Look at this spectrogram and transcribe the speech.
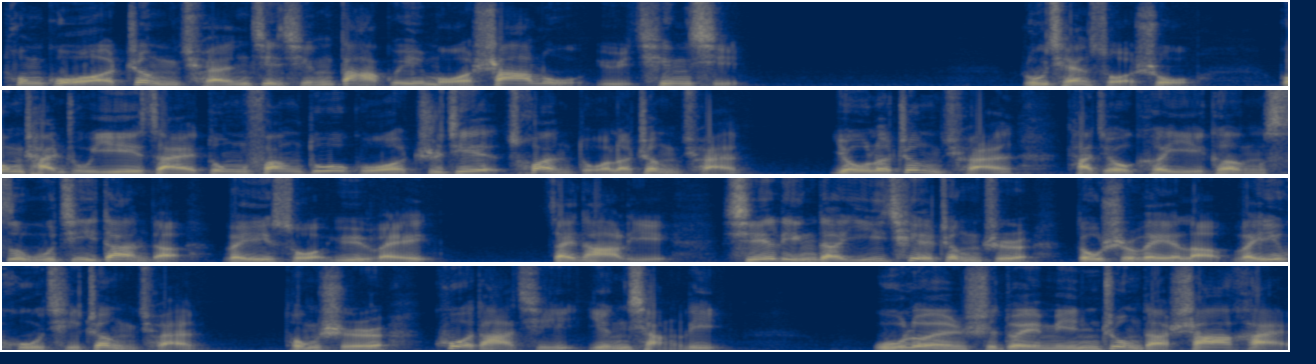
通过政权进行大规模杀戮与清洗。如前所述，共产主义在东方多国直接篡夺了政权，有了政权，他就可以更肆无忌惮地为所欲为。在那里，邪灵的一切政治都是为了维护其政权，同时扩大其影响力。无论是对民众的杀害。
